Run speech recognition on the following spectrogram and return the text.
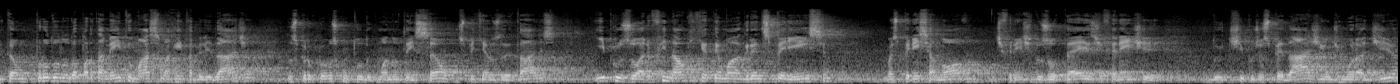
Então, para o dono do apartamento, máxima rentabilidade. Nos preocupamos com tudo, com manutenção, com os pequenos detalhes. E para o usuário final, que quer ter uma grande experiência, uma experiência nova, diferente dos hotéis, diferente do tipo de hospedagem ou de moradia.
